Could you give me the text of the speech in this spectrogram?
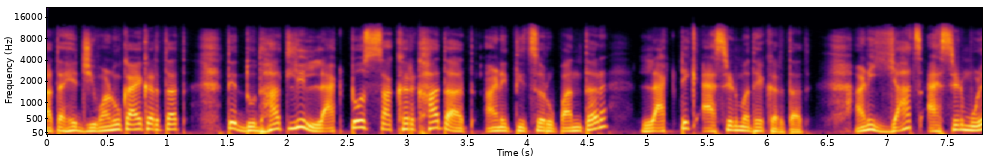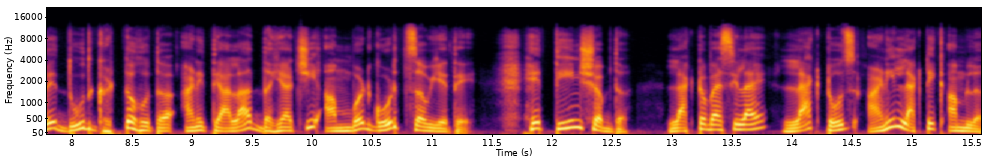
आता हे जीवाणू काय करतात? ते दुधातली लॅक्टोज साखर खातात आणि तिचं रूपांतर लॅक्टिक ॲसिडमध्ये करतात. आणि याच ॲसिडमुळे दूध घट्ट होतं आणि त्याला दह्याची आंबट गोड चव येते. हे तीन शब्द लॅक्टोबॅसिलाय लॅक्टोज आणि लॅक्टिक आम्ल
